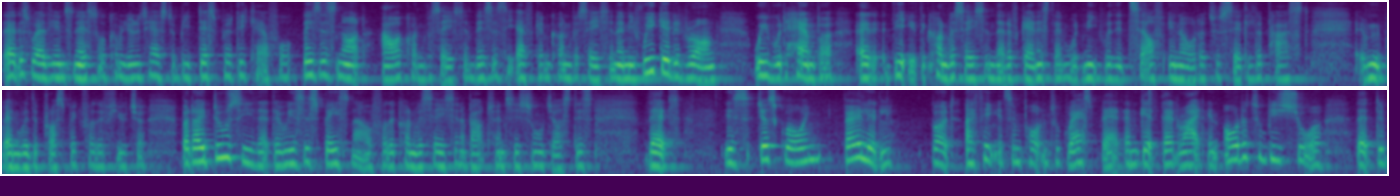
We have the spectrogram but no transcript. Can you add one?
that is where the international community has to be desperately careful. This is not our conversation, this is the Afghan conversation. And if we get it wrong, we would hamper uh, the, the conversation that Afghanistan would need with itself in order to settle the past and, and with the prospect for the future. But I do see that there is a space now for the conversation about transitional justice that is just growing very little but I think it's important to grasp that and get that right in order to be sure that the,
